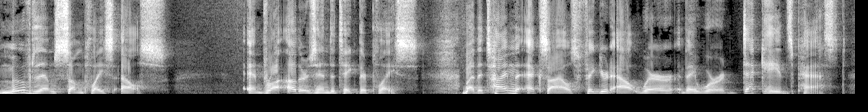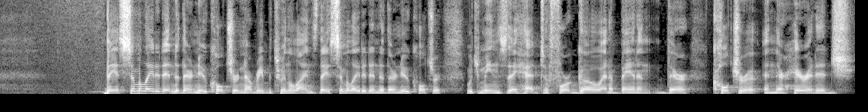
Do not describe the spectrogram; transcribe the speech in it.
moved them someplace else, and brought others in to take their place. By the time the exiles figured out where they were, decades passed. They assimilated into their new culture. Now, read between the lines. They assimilated into their new culture, which means they had to forego and abandon their culture and their heritage.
